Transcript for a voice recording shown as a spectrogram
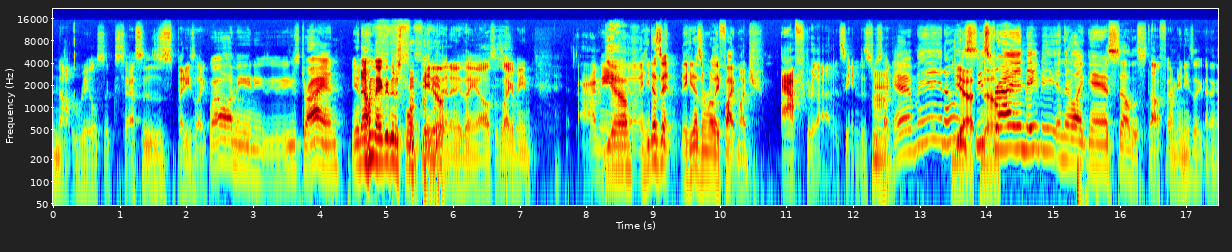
not real successes, but he's like, well, I mean, he's, he's trying. You know, maybe there's more pity Yeah. than anything else. It's like, I mean, I mean, Yeah. uh, he doesn't he doesn't really fight much after that. It seems it's just Mm. like, eh, man, you know, Yeah, he's, he's no. trying maybe, and they're like, yeah, sell the stuff. I mean, he's like, eh.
